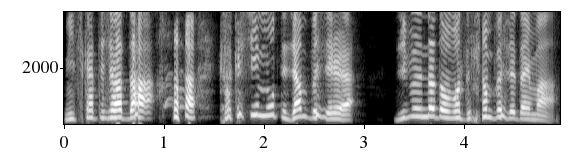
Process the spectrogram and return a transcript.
見つかってしまった。確信持ってジャンプしてる。自分だと思ってジャンプしてた今。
